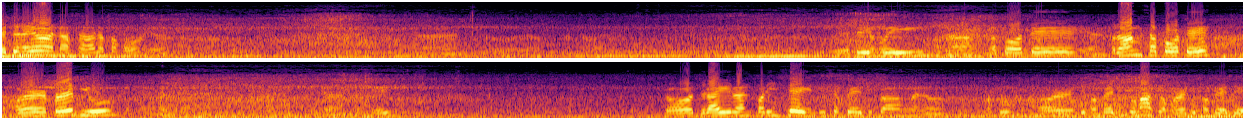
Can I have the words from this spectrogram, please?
ito na yun, nasa harap ako. Ayan. Ayan. So, lapit na. So ito yung way ng Sapote. Ayan. From Sapote or Fairview. Ayan. Ayan. Okay. So dry run pa rin siya. eh. Hindi siya pwede pang ano, pasok or hindi pa pwedeng pumasok or hindi pa pwede.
